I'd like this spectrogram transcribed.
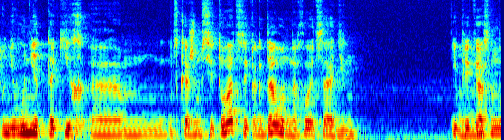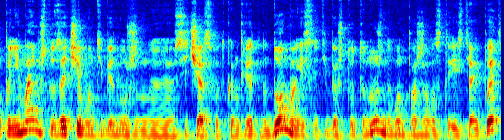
у него нет таких, эм, скажем, ситуаций, когда он находится один. И Мгм. прекрасно мы понимаем, что зачем он тебе нужен э, сейчас вот конкретно дома, если тебе что-то нужно, вон, пожалуйста, есть iPad,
